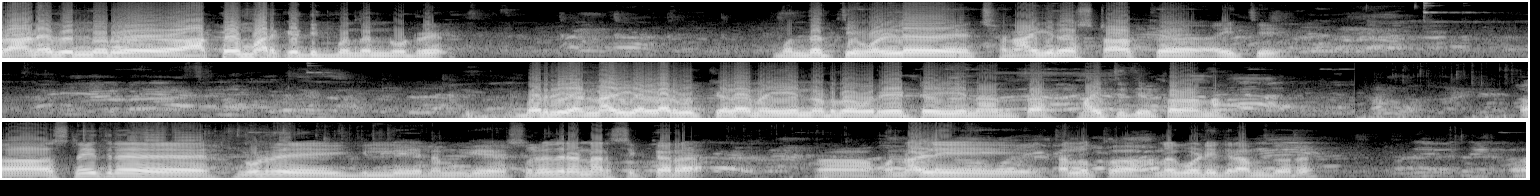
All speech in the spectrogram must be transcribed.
ರಾಣೆಬೆನ್ನೂರು ಆಟೋ ಮಾರ್ಕೆಟಿಗೆ ಬಂದನ್ ನೋಡ್ರಿ. ಬಂದತ್ತಿ ಒಳ್ಳೆ ಚೆನ್ನಾಗಿರೋ ಸ್ಟಾಕ್ ಐತಿ. ಬರ್ರಿ ಅಣ್ಣಾರಿಗೆ ಎಲ್ಲರಿಗೂ ಕೇಳೋಣ ಏನ್ ನಡ್ದವ ರೇಟ್ ಏನ ಅಂತ ಮಾಹಿತಿ ತಿಳ್ಕೊಳ್ಳೋಣ. ಆ, ಸ್ನೇಹಿತರೆ ನೋಡ್ರಿ ಇಲ್ಲಿ ನಮಗೆ ಸುರೇಂದ್ರ ಅಣ್ಣಾರ್ ಸಿಕ್ಕಾರ ಹೊನ್ನಾಳಿ ತಾಲೂಕು ಹನಗೋಡಿ ಗ್ರಾಮದವ್ರು. ಆ,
